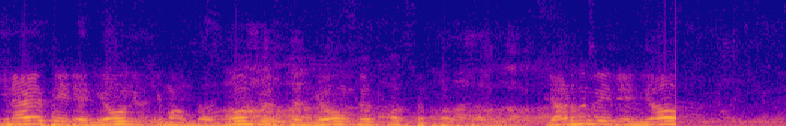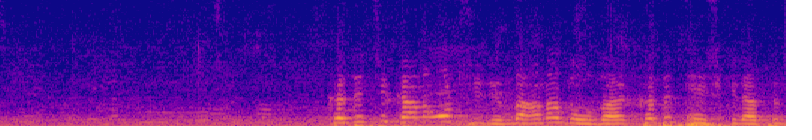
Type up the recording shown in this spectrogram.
İnayet eyleyin ya 12 imamlar. Yol gösterin ya 14 masın patlar. Yardım eyleyin ya Kadın çıkanı 13 yılında Anadolu'da kadın teşkilatın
